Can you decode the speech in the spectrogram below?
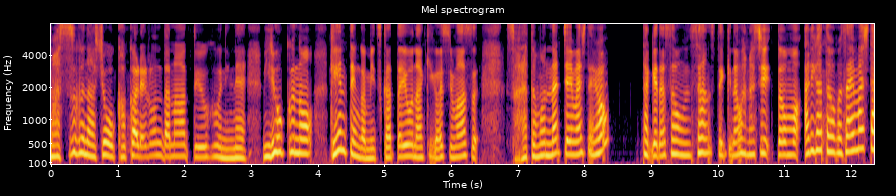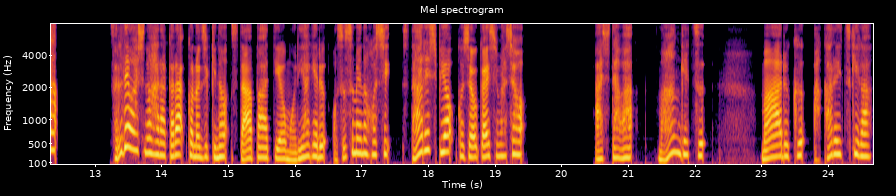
まっすぐな書を書かれるんだなっていう風にね魅力の原点が見つかったような気がします。空友になっちゃいましたよ。武田壮雲さん素敵なお話どうもありがとうございました。それでは篠原からこの時期のスターパーティーを盛り上げるおすすめの星スターレシピをご紹介しましょう。明日は満月丸く明るい月が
